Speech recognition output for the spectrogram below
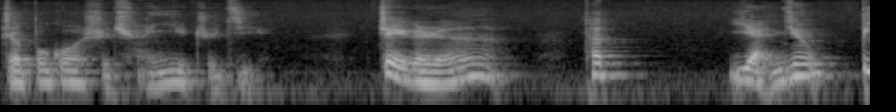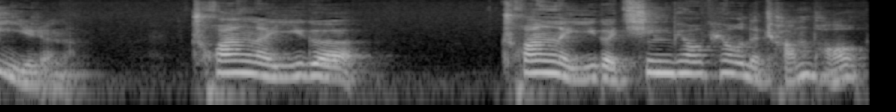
这不过是权宜之计。这个人啊，他眼睛闭着呢，穿了一个穿了一个轻飘飘的长袍，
